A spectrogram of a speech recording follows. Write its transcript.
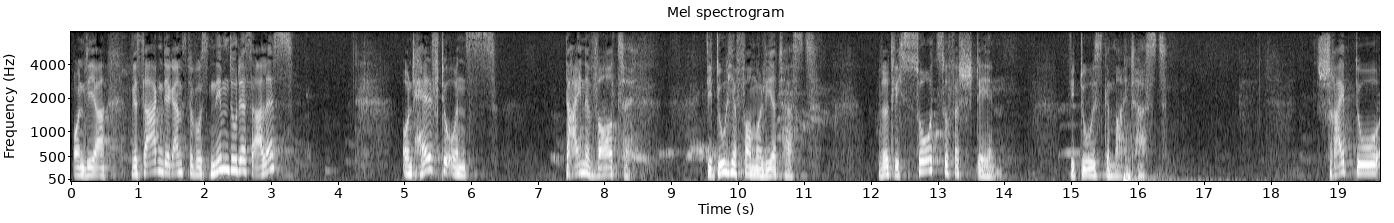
Und wir, wir sagen dir ganz bewusst, nimm du das alles und helf du uns, deine Worte, die du hier formuliert hast, wirklich so zu verstehen, wie du es gemeint hast. Schreib du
